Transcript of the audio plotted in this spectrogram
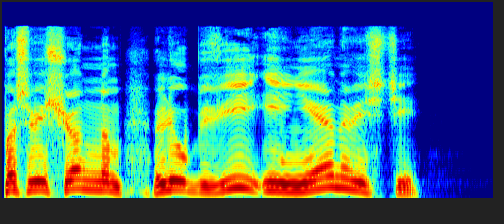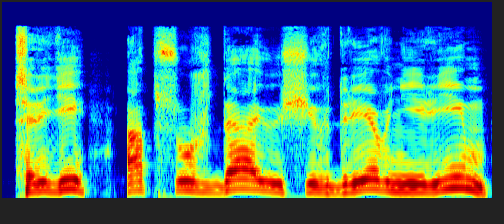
посвященном любви и ненависти, среди обсуждающих Древний Рим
